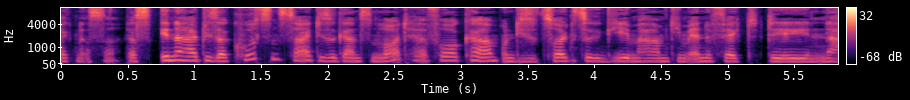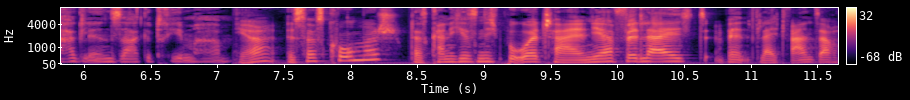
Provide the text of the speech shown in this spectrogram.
Zeugnisse. Dass innerhalb dieser kurzen Zeit diese ganzen Leute hervorkamen und diese Zeugnisse gegeben haben, die im Endeffekt den Nagel in den Sarg getrieben haben. Ja, ist das komisch? Das kann ich jetzt nicht beurteilen. Ja, vielleicht, wenn, vielleicht waren es auch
